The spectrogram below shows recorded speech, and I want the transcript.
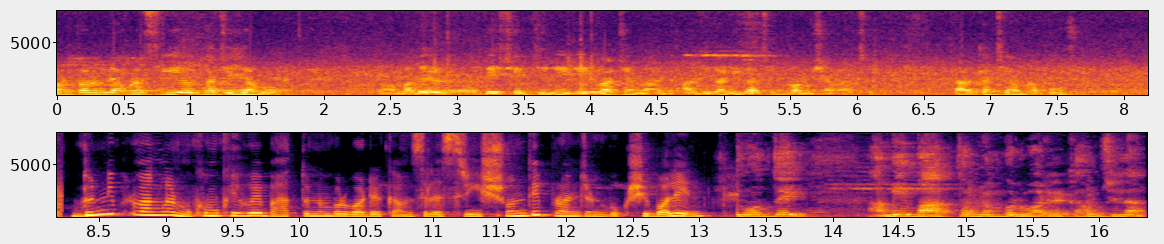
দরকার হলে আমরা সিইওর কাছে যাব। আমাদের দেশের যিনি নির্বাচন আধিকারিক আছেন কমিশন আছে তার কাছে আমরা পৌঁছব। দুর্নিবার বাংলার মুখোমুখি হয়ে বাহাত্তর নম্বর ওয়ার্ডের কাউন্সিলর শ্রী সন্দীপ রঞ্জন বক্সী বলেন ইতিমধ্যেই আমি বাহাত্তর নম্বর ওয়ার্ডের কাউন্সিলর।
